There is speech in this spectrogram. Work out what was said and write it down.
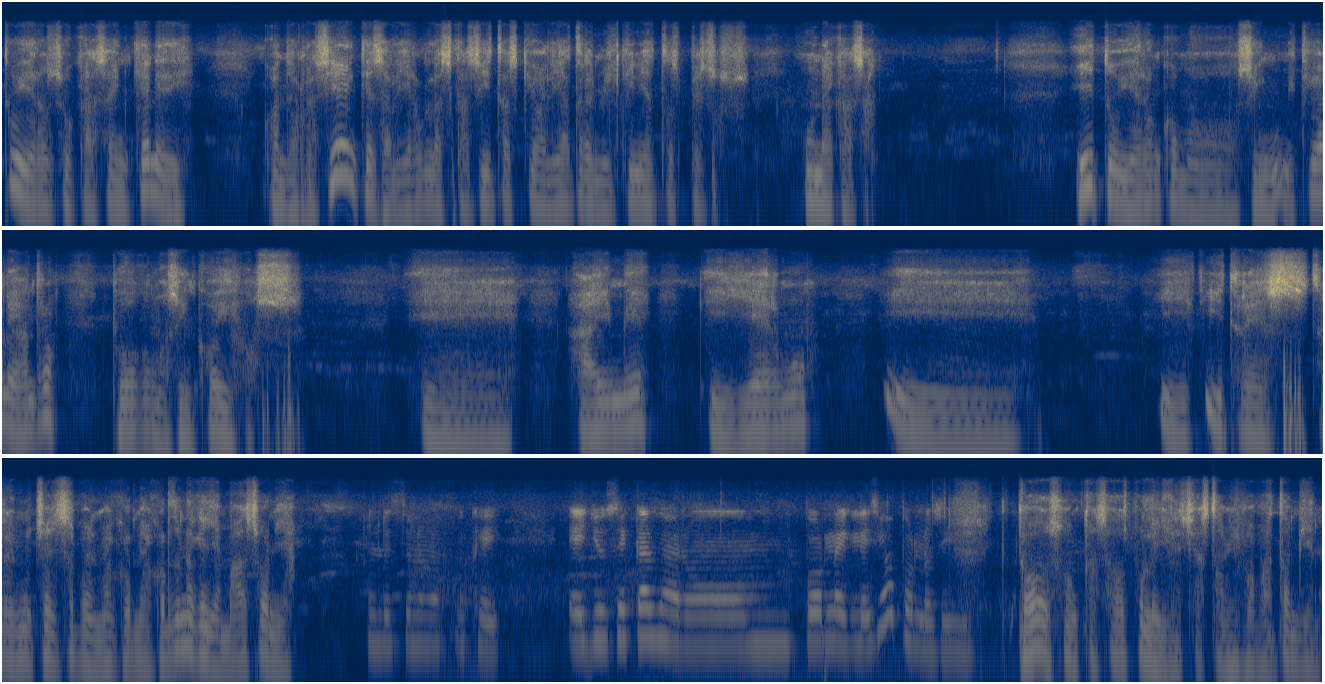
Tuvieron su casa en Kennedy, cuando recién que salieron las casitas que valía 3.500 pesos una casa. Y tuvieron como, mi tío Alejandro tuvo como cinco hijos. Eh, Jaime, Guillermo y, y, y tres, tres muchachas, pues me me acuerdo una que llamaba Sonia. El resto no me... Ok. ¿Ellos se casaron por la iglesia o por lo civil? Todos son casados por la iglesia, hasta mi papá también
